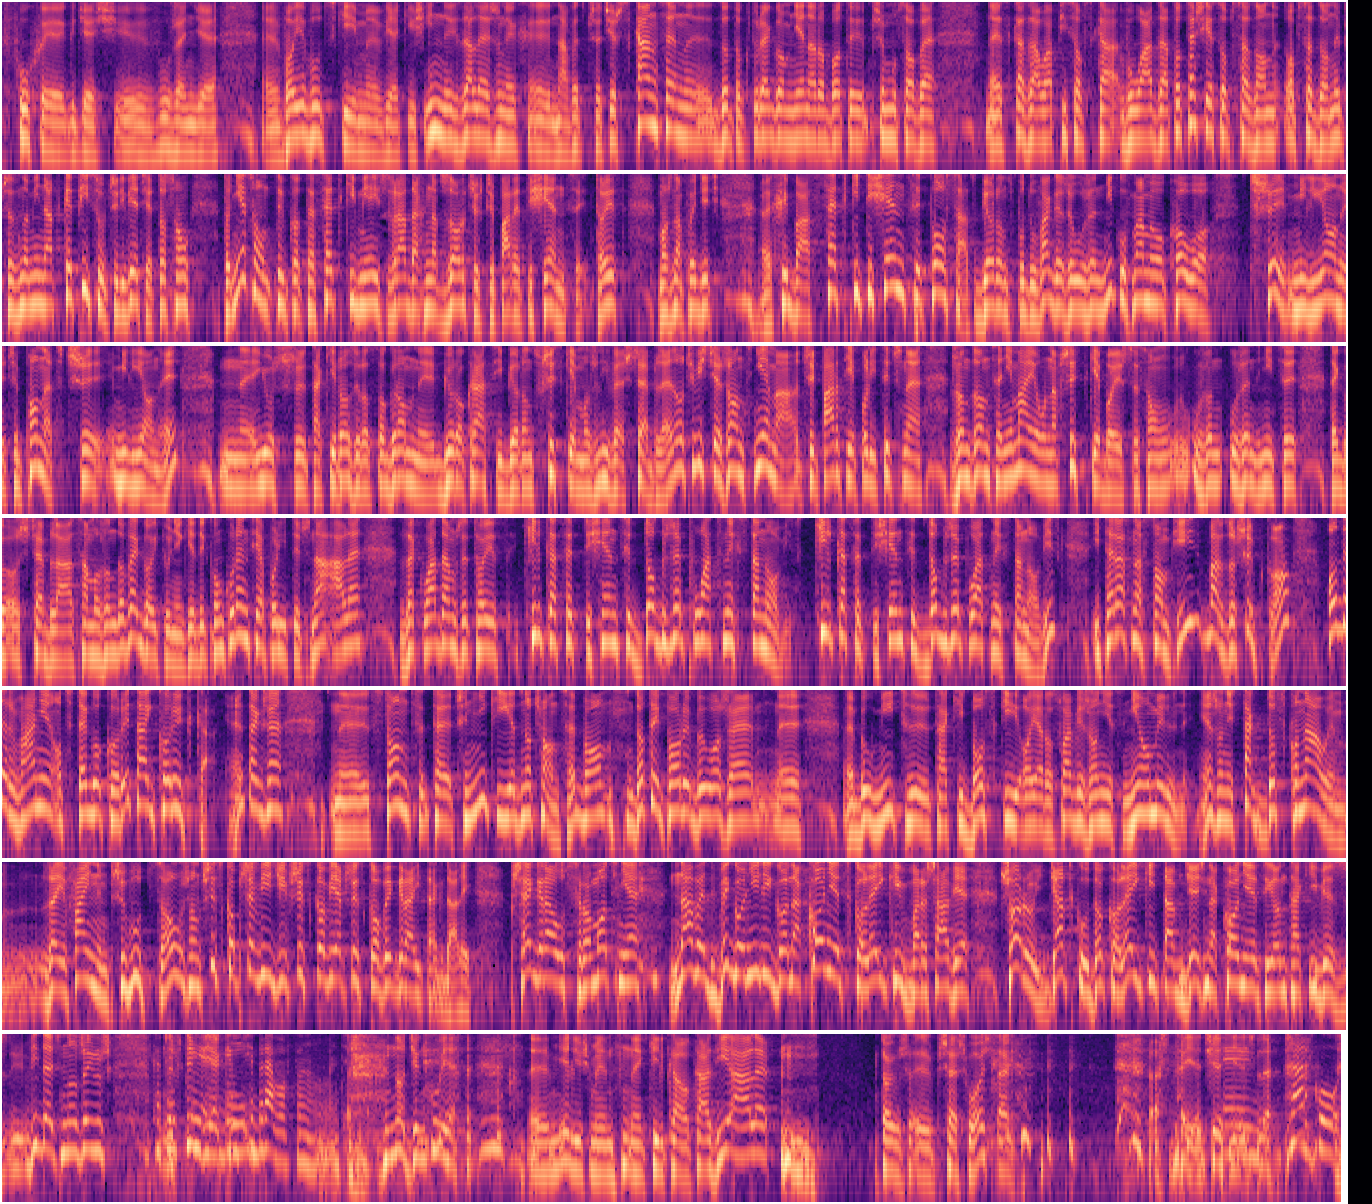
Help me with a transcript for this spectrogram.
fuchy gdzieś w urzędzie e, wojewódzkim, w jakichś innych zależnych, y, nawet przecież skansen, y, co do którego mnie na roboty przymusowe e, skazała pisowska władza, to też jest obsadzony, obsadzony przez nominatkę PiSu. Czyli wiecie, to, są, to nie są tylko te setki miejsc w radach nadzorczych czy parę tysięcy. To jest, można powiedzieć, e, chyba setki tysięcy posad, biorąc pod uwagę, że urzędników mamy około 3 miliony, czy ponad 3 miliony. Mm, Już taki rozrost ogromny biurokracji, biorąc wszystkie możliwe szczeble. No oczywiście rząd nie ma, czy partie polityczne rządzące nie mają na wszystkie, bo jeszcze są urzędnicy tego szczebla samorządowego i tu niekiedy konkurencja polityczna, ale zakładam, że to jest kilkaset tysięcy dobrze płatnych stanowisk. Kilkaset tysięcy dobrze płatnych stanowisk i teraz nastąpi bardzo szybko oderwanie od tego koryta i korytka. Nie? Także e, stąd te czynniki jednoczące, bo do tej pory było, że e, był mit e, taki boski o Jarosławie, że on jest nieomylny, nie? że on jest tak doskonałym, zajefajnym przywódcą, że on wszystko przewidzi, wszystko wie, wszystko wygra i tak dalej. Przegrał sromotnie, nawet wygonili go na koniec kolejki w Warszawie. Szoruj, dziadku, do kolejki tam gdzieś na koniec i on taki, wiesz, widać, no, że już w Kaczyński tym wieku... bił ci brawo w pewnym momencie. No, dziękuję. E, Mieliśmy kilka okazji, ale to już e, przeszłość, tak? Aż dajecie nieźle. Czarku,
